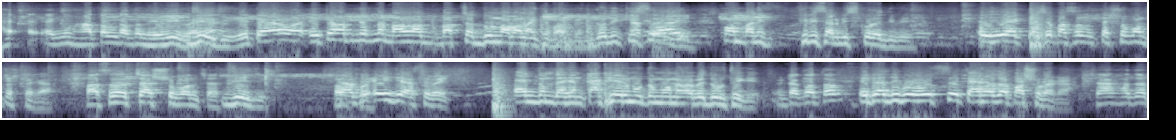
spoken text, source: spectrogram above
হে- একদম হাতল টাতল হেভি ভাই জি জি এটা এটা আপনি আপনার বাংলা বাচ্চার দুলনা বানাইতে পারবেন। যদি কিছু হয় কোম্পানি ফ্রি সার্ভিস করে দিবে। এই একটা আছে পাঁচ হাজার চারশো পঞ্চাশ টাকা। পাঁচ হাজার চারশো পঞ্চাশ। জি জি। তারপর এই যে আছে ভাই একদম দেখেন কাঠের মতো মনে হবে দূর থেকে। এটা কত? এটা দিব হচ্ছে চার হাজার পাঁচশো টাকা। চার হাজার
